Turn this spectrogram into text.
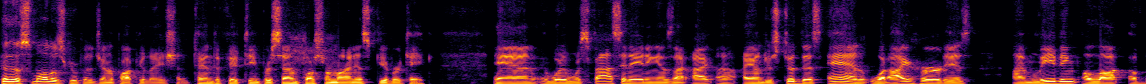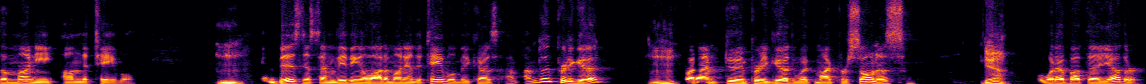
they're the smallest group of the general population, ten to fifteen percent plus or minus, give or take. And what was fascinating is I, I I understood this, and what I heard is I'm leaving a lot of the money on the table. Mm. In business, I'm leaving a lot of money on the table because I'm, I'm doing pretty good, Mhm. but I'm doing pretty good with my personas. Yeah. But what about the other?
